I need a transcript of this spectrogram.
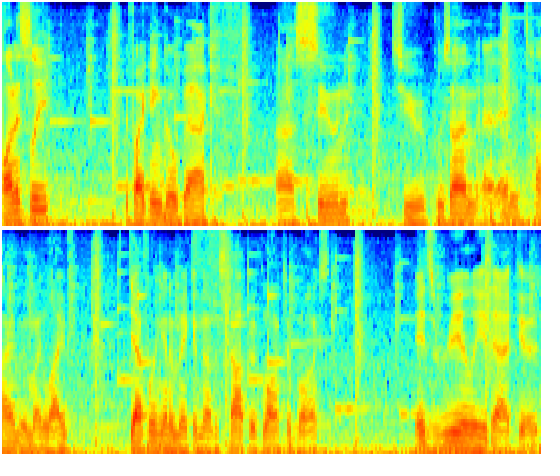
Honestly, if I can go back uh, soon to Busan at any time in my life, definitely going to make another stop at Blanc de Blancs. It's really that good.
